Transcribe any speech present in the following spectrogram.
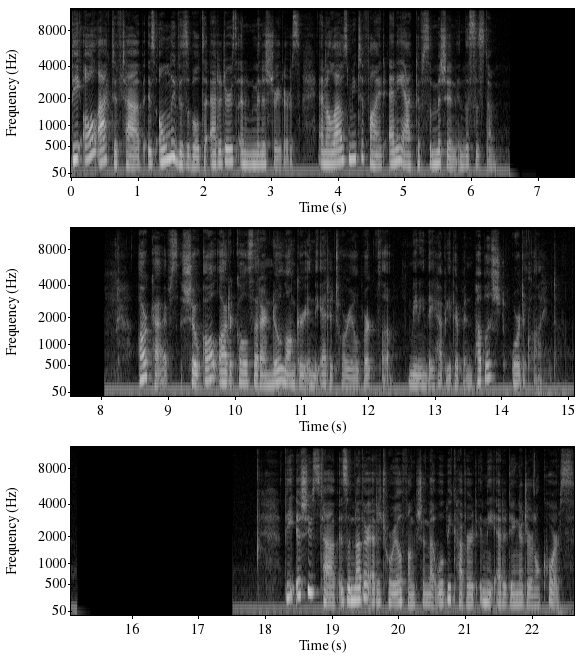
The All Active tab is only visible to editors and administrators and allows me to find any active submission in the system. Archives show all articles that are no longer in the editorial workflow, meaning they have either been published or declined. The Issues tab is another editorial function that will be covered in the Editing a Journal course.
